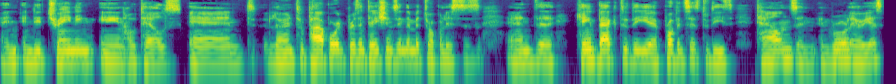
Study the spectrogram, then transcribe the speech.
and, and did training in hotels and learned through PowerPoint presentations in the metropolises and uh, came back to the uh, provinces, to these towns and, and rural areas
